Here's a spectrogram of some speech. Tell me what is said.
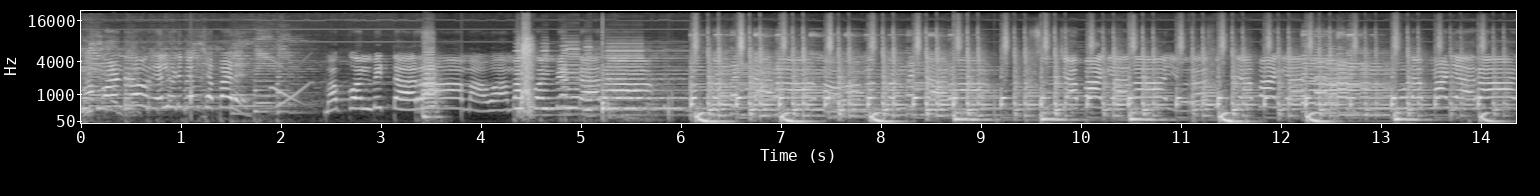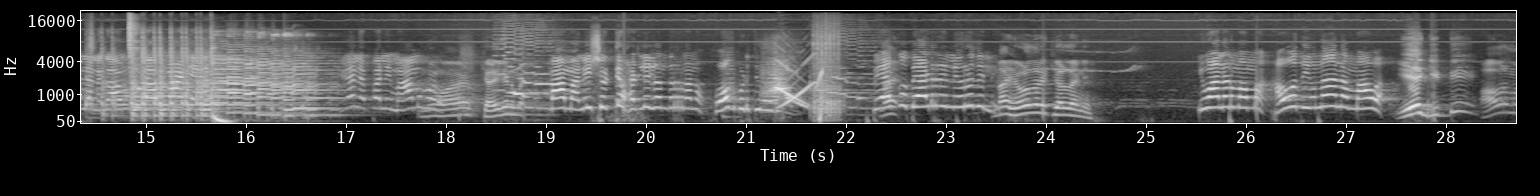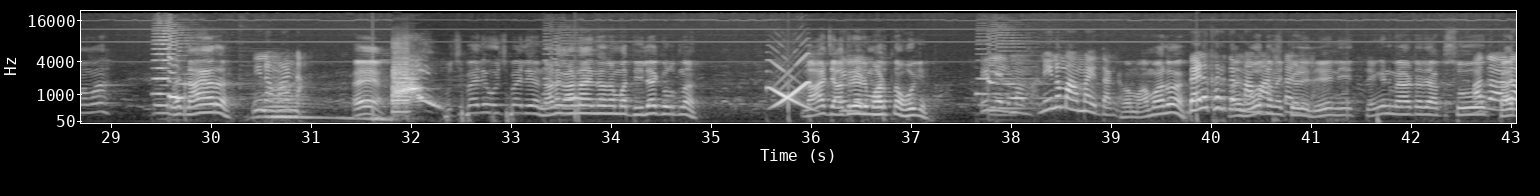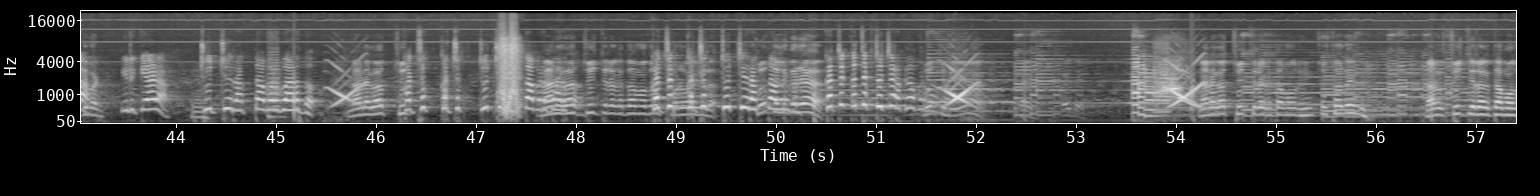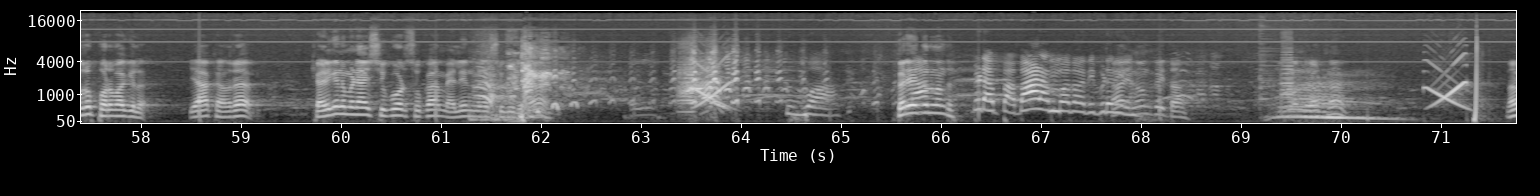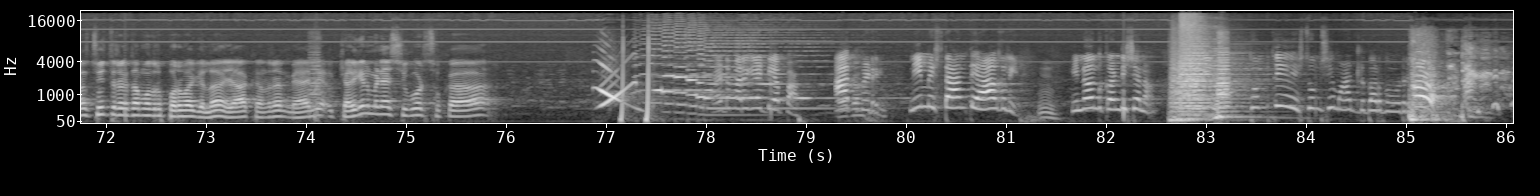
ಮಕ್ಕೊಂಡ್ರ ಅವ್ರು ಎಲ್ಲಿ ಹೊಡಿಬೇಕು ಚಪ್ಪಾಳೆ? ಮಕ್ಕೊಂದ್ ಬಿಟ್ಟಾರ ಮಾವ ಮಕ್ಕೊಂದ್ ಬಿಟ್ಟಾರ ಕೆಳಗಿನ ಮ- ಮಾಮ ನೀ ಶುಟ್ಟಿ ಹೊಡ್ಲಿಲ್ಲ ಅಂದ್ರೆ ನಾನು ಹೋಗ್ಬಿಡ್ತೀನಿ ಬೇಕು ಬೇಡ್ರಿ ನೀವು ಇರುದಿಲ್ಲ. ನಾ ಹೇಳಿದ್ರೆ ಕೇಳಲ್ಲ ನೀ? ಇವ ನೋಡು ಮಾಮ ಹೌದು ಇವನ ನಮ್ಮ ಮಾವ. ಏ ಗಿಡ್ಡಿ. ಅವ್ರ ಮಾಮ? ಅದ್ ನಾ ಯಾರು? ನೀ ನಮ್ಮ ಅಣ್ಣ. ಏ ಉಚ್ಚಬೈಲಿ ಉಚ್ಚಬೈಲಿ ನನಗೆ ಅಣ್ಣ ಅಂದ್ರೆ ಮತ್ತೆ ಇಲ್ಯಾಕೆ ಇರುತ್ತನ ನಾ ಜಾತ್ರೆ ಮಾಡ್ತಾನ ಹೋಗಿ. ಇಲ್ಲ ಇಲ್ಲ ಮಾಮ. ನೀನು ಮಾಮ ಇದ್ದಂಗ. ಹಾ, ಮಾಮಾಲು ಬೆಳಕ್ ಹರಿದ್ರೆ ಮಾಮ ಹೋದನ ಅಷ್ಟೇ. ಕೇಳಿಲಿ. ನೀ ತೆಂಗಿನ ಮ್ಯಾಟರ್ ಹಾಕ್ಸು ಅದ ಅದ. ಕಾಯ್ದು ಮಾಡಿ. ಇಲ್ಲಿ ಕೇಳ. ಚುಚ್ಚು ರಕ್ತ ಬರಬಾರ್ದು. ನನಗ ಚುಚ್ ಕಚಕ್ ಕಚಕ್ ಚುಚ್ಚು ರಕ್ತ ನನಗ ಬರಬಾರ್ದು. ಚುಚ್ ರಗತ ಮೊದಲು ಕಚಕ್ ಪರವಾಗಿಲ್ಲ. ಕಚಕ್ ಚುಚ್ಚಿ ರಕ್ತ ಚುಚ್ಚಲಿ ಕರೆ. ಬರಬಾರ್ದು. ಕಚಕ್ ಕಚಕ್ ಚುಚ್ಚಿ ರಕ್ತ ಬರಬಾರ್ದು. ಚುಚ್ಚಲಿ. ನನಗ ಚುಚ್ಚಿ ರಗತ ಮೊದಲು ಹಿಂಗೆ ಚುಚ್ಚದ ಹಿಂಗೆ ನನಗೆ ಚುಚ್ಚಿ ರಗತ ಮೊದಲು ಪರವಾಗಿಲ್ಲ. ಯಾಕಂದ್ರೆ ಕೆಳಗಿನ ಮನ್ಯಾಗ ಸಿಗೋಡ್ ಸುಖ ಮೇಲಿನ ಮನ್ಯಾಗ ಸಿಗೋದ ವಾ ಕರೆ ಐತಲ್ಲ ನಂದು. ಬಿಡಪ್ಪ ಬಾಳ ಅನ್ಬೋದಿ ಬಿಡು ಹಾ, ನೀನು. ಇನ್ನೊಂದು ಕೈತಾ? ಇನ್ನೊಂದು ಹೇಳ್ತಾ ನನಗೆ ಚುಚ್ಚಿ ರಗತ ಮೊದಲು ಪರವಾಗಿಲ್ಲ ಯಾಕಂದ್ರೆ ಮ್ಯಾಲೆ ಕೆಳಗಿನ ಮನ್ಯಾಗ ಸಿಗೋಡ್ ಸುಖ. ಎಷ್ಟ್ ಬರಗೇಟಿಯಪ್ಪ ಆತ್ ಬಿಡ್ರಿ. ನಿಮ್ ಇಷ್ಟ ಅಂತ ಆಗ್ಲಿ. ಹ್ಮ್. ಇನ್ನೊಂದು ಕಂಡೀಷನ್ ತುಂಬ್ತಿ ತುಂಬಿಸಿ ಮಾಡಿಡ್ಬಾರ್ದು ನೋಡ್ರಿ.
